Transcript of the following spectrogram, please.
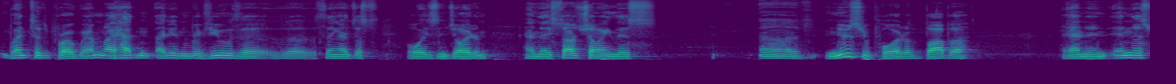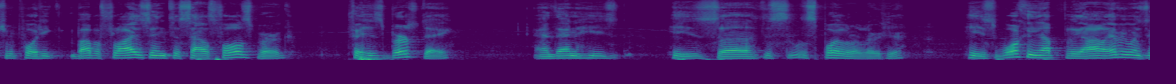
went to the program. I hadn't, I didn't review the, the thing. I just always enjoyed him. And they start showing this uh, news report of Baba. And in, in this report, he, Baba flies into South Fallsburg for his birthday and then he's he's uh, this little spoiler alert here. He's walking up the aisle. Everyone's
